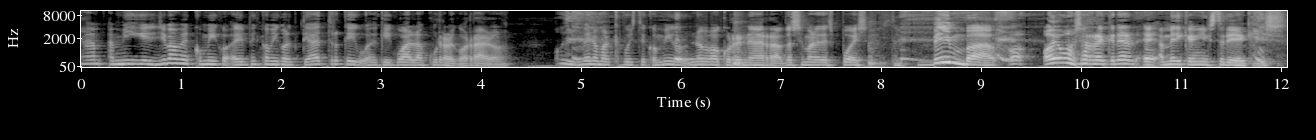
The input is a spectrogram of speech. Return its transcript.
am- amigues, llévame conmigo, eh, ven conmigo al teatro que que igual ocurre algo raro. Uy, menos mal que fuiste conmigo, no me va a ocurrir nada raro. Dos semanas después, ¡Bimba! Hoy vamos a recrear eh, American History X.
